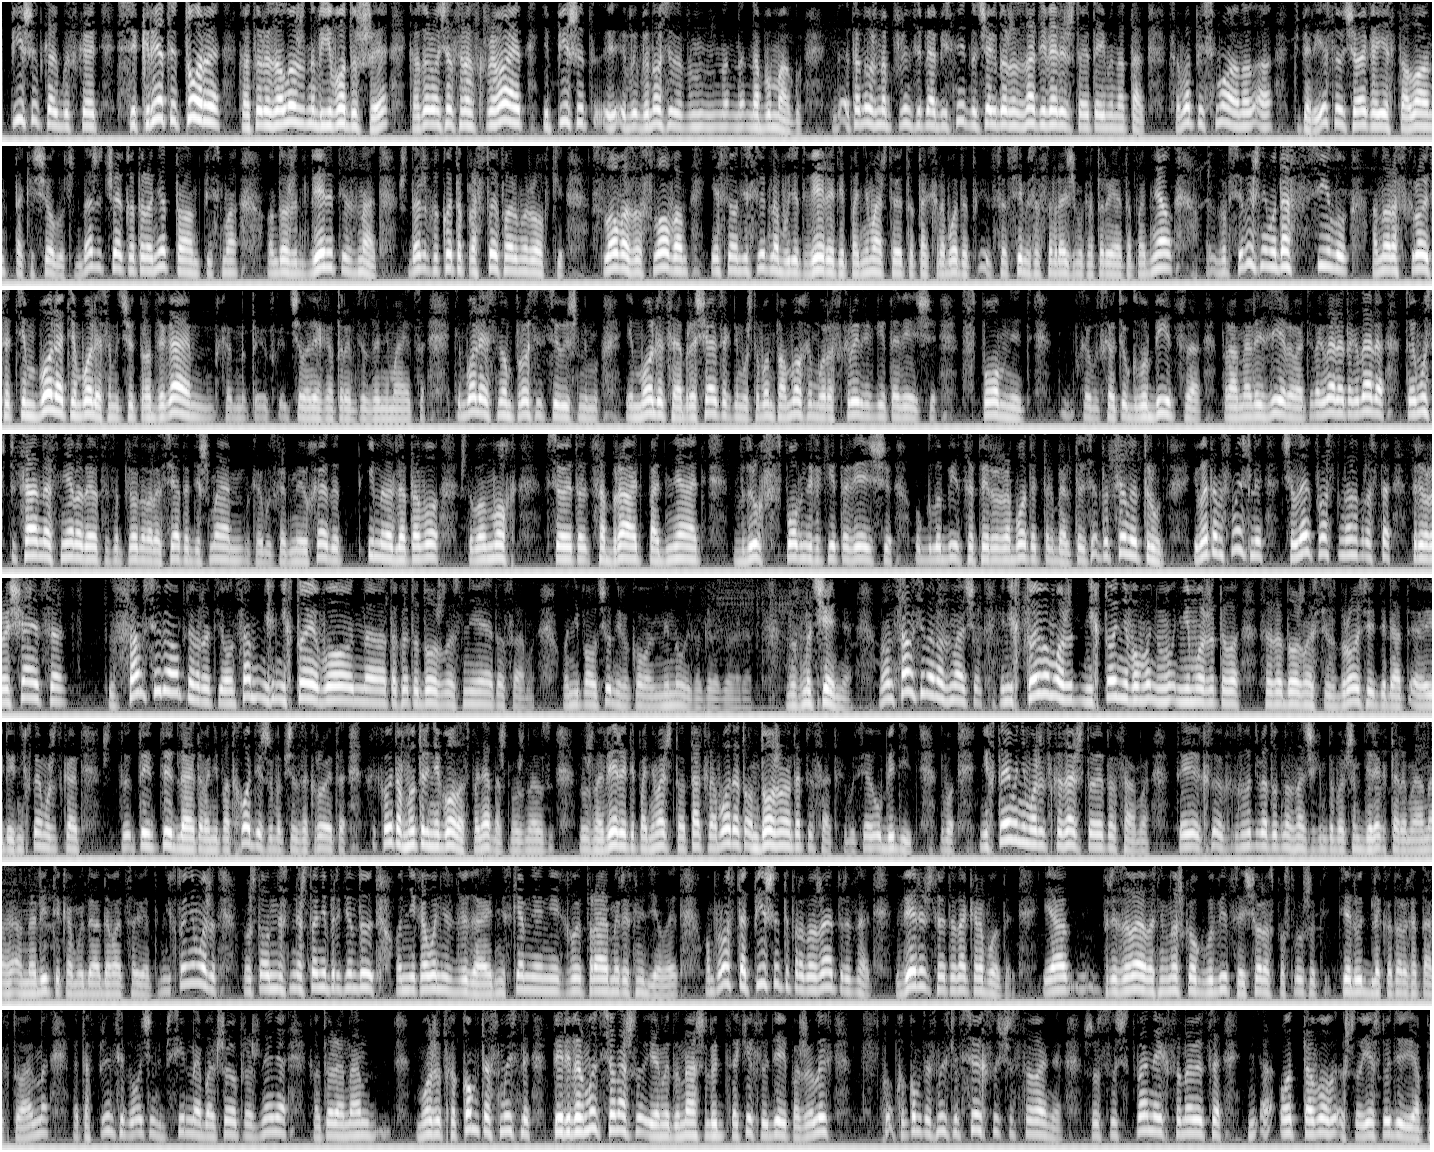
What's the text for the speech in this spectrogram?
пишет, как бы сказать, секреты Торы, которые заложены в его душе, которые он сейчас раскрывает и пишет, и выносит выносит это на, на, бумагу. Это нужно, в принципе, объяснить, но человек должен знать и верить, что это именно так. Само письмо, оно... А, теперь, если у человека есть талант, так еще лучше. Даже человек, у которого нет таланта письма, он должен верить и знать, что даже в какой-то простой формулировке, слово за словом, если он действительно будет верить и понимать, что это так работает со всеми составляющими, которые я это поднял, Всевышнему даст силу, оно раскроется, тем более, тем более, если мы чуть продвигаем человека, который этим занимается, тем более, если он просит Всевышнему и молится, и обращается к нему, чтобы он помог помог ему раскрыть какие-то вещи, вспомнить, как бы сказать, углубиться, проанализировать и так далее, и так далее, то ему специально с неба дается определенного рассвета дешмая, как бы сказать, миухеды, именно для того, чтобы он мог все это собрать, поднять, вдруг вспомнить какие-то вещи, углубиться, переработать и так далее. То есть это целый труд. И в этом смысле человек просто-напросто превращается сам себя он превратил, он сам, никто его на такую-то должность не это самое. Он не получил никакого минуи, как говорят, назначения. Но он сам себя назначил. И никто его может, никто не, не может его с этой должности сбросить, или, э, или никто не может сказать, что ты, ты для этого не подходишь, и вообще закрой это. Какой-то внутренний голос, понятно, что нужно, нужно верить и понимать, что так работает, он должен это писать, как бы себя убедить. Вот. Никто ему не может сказать, что это самое. Ты, кто, кто тебя тут назначил каким-то большим директором и аналитиком и давать советы? Никто не может. Потому что он ни на что не претендует, он никого не сдвигает, ни с кем никакой праймерис не делает. Он просто пишет и продолжает писать. Верит, что это так работает. Я призываю вас немножко углубиться, еще раз послушать те люди, для которых это актуально. Это, в принципе, очень сильное большое упражнение, которое нам может в каком-то смысле перевернуть все наше, я имею в виду наши люди, таких людей пожилых, в каком-то смысле все их существование. Что существование их становится от того, что есть люди, я,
